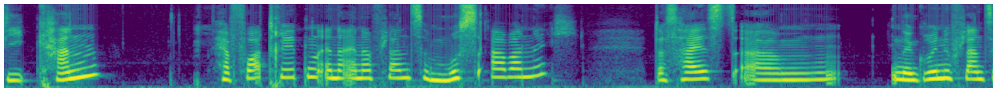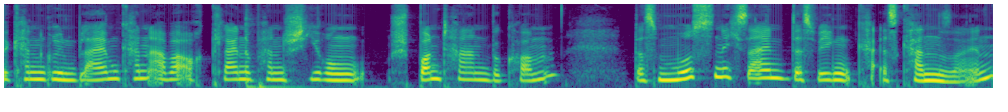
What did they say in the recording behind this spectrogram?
die kann hervortreten in einer Pflanze, muss aber nicht. Das heißt, ähm, eine grüne Pflanze kann grün bleiben, kann aber auch kleine Panaschierungen spontan bekommen. Das muss nicht sein, deswegen es kann sein.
